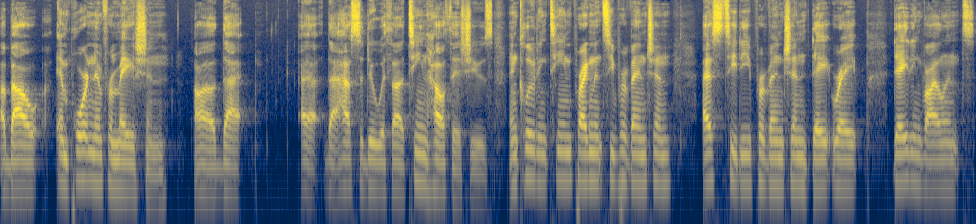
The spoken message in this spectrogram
about important information uh, that uh, that has to do with uh, teen health issues, including teen pregnancy prevention, STD prevention, date rape, dating violence,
